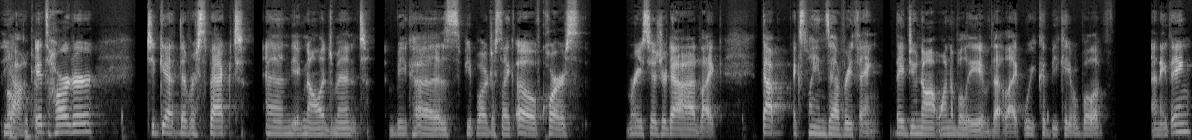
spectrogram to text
Yeah, oh, okay. it's harder to get the respect and the acknowledgement because people are just like, "Oh, of course, Mauricio's your dad." Like that explains everything. They do not want to believe that like we could be capable of anything.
